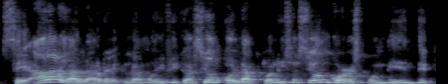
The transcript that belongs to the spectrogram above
se haga la, la modificación o la actualización correspondiente.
